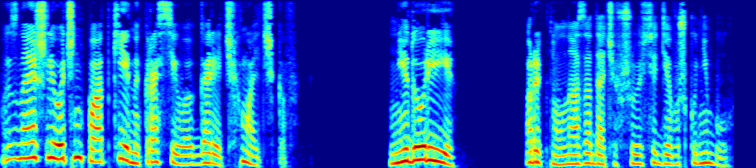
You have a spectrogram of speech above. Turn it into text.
Мы, знаешь ли, очень падкие на красивых горячих мальчиков. Не дури, — рыкнул на озадачившуюся девушку Небул.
